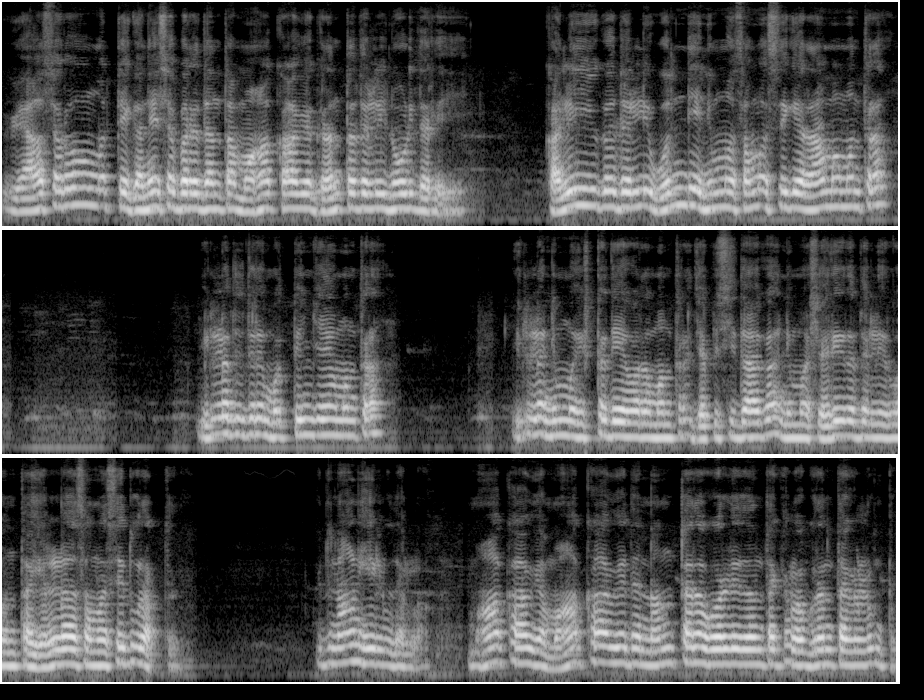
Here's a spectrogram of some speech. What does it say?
ವ್ಯಾಸರು ಮತ್ತು ಗಣೇಶ ಬರೆದಂಥ ಮಹಾಕಾವ್ಯ ಗ್ರಂಥದಲ್ಲಿ ನೋಡಿದರೆ, ಕಲಿಯುಗದಲ್ಲಿ ಒಂದೇ ನಿಮ್ಮ ಸಮಸ್ಯೆಗೆ ರಾಮ ಮಂತ್ರ? ಇಲ್ಲದಿದ್ದರೆ ಮೃತ್ಯುಂಜಯ ಮಂತ್ರ? ಇಲ್ಲ, ನಿಮ್ಮ ಇಷ್ಟ ದೇವರ ಮಂತ್ರ ಜಪಿಸಿದಾಗ ನಿಮ್ಮ ಶರೀರದಲ್ಲಿರುವಂಥ ಎಲ್ಲ ಸಮಸ್ಯೆ ದೂರ ಆಗ್ತದೆ. ಇದು ನಾನು ಹೇಳುವುದಲ್ಲ, ಮಹಾಕಾವ್ಯ, ಮಹಾಕಾವ್ಯದ ನಂತರ ಹೊರಡಿದಂಥ ಕೆಲವು ಗ್ರಂಥಗಳುಂಟು.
